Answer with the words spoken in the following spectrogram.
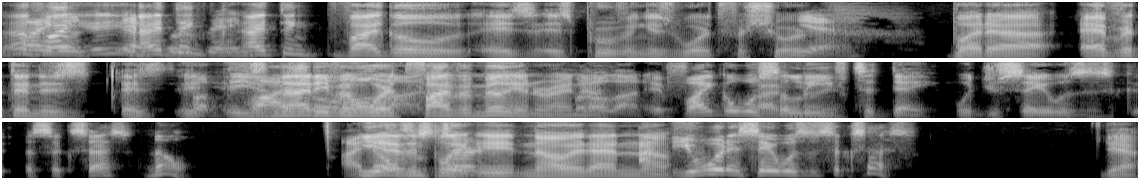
Uh, Vi- I think improving. I think Vigo is is proving his worth for sure. Yeah, But uh Everton is is But he's Vigo, not even worth on. five a million right but now. hold on. If Vigo was Five to million. leave today, would you say it was a success? No. I He hasn't played. turned- he- no, it hadn't enough. You wouldn't say it was a success. Yeah,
